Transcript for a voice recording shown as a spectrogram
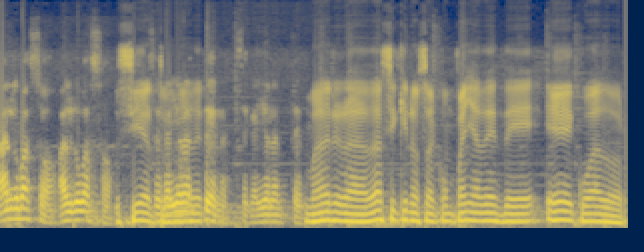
Algo pasó, algo pasó. Cierto. Se cayó la antena, se cayó la antena. Madre Radasi que nos acompaña desde Ecuador.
